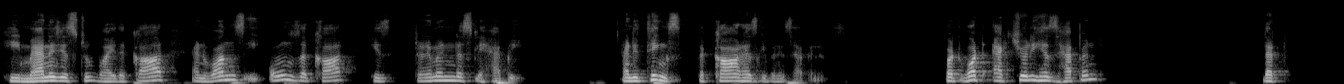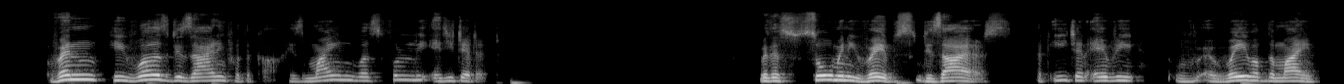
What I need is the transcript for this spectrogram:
he manages to buy the car and once he owns the car he's tremendously happy. And he thinks the car has given his happiness. But what actually has happened? That when he was desiring for the car, his mind was fully agitated with so many waves, desires, that each and every wave of the mind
